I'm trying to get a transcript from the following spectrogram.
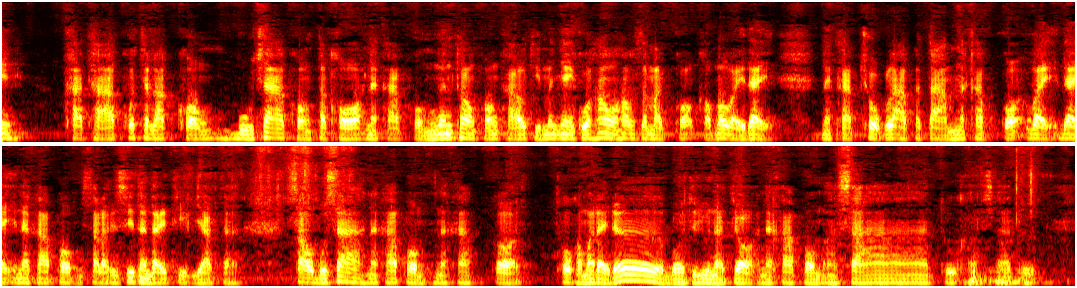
คาถาโคชลักของบูชาของตะขอนะครับ ผมเงินทองของเขาที่มันใหญ่กว่าเฮาเฮาสมัครเกาะเขามาไว้ได้นะครับ โชคลาภก็ตามนะครับเกาะไว้ได้นะครับ ผมสำหรับวิสิทันใดที่อยากจะเซาบูชานะครับ ผมนะครับ ก็โทรเข้ามาได้เด้อโบจะอยู่หน้าจอนะครับ ผมอาซาธุครับสาธุ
